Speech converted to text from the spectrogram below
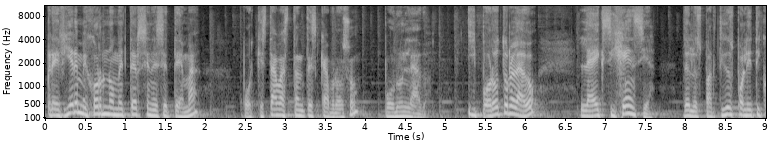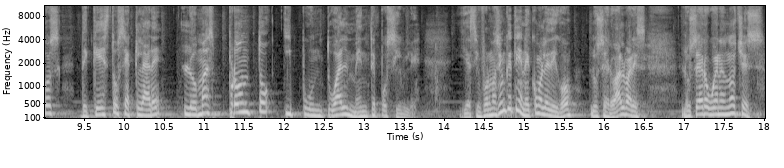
prefiere mejor no meterse en ese tema porque está bastante escabroso, por un lado. Y por otro lado, la exigencia de los partidos políticos de que esto se aclare lo más pronto y puntualmente posible. Y es información que tiene, como le digo, Lucero Álvarez. Lucero, buenas noches.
